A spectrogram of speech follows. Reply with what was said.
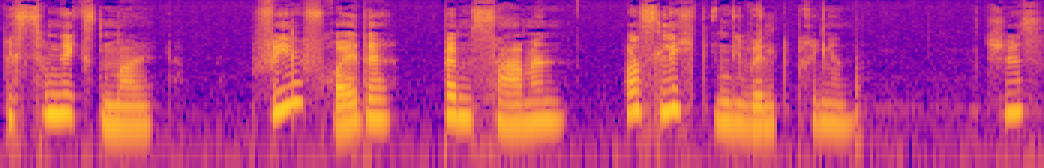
Bis zum nächsten Mal. Viel Freude beim Samen aus Licht in die Welt bringen. Tschüss.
